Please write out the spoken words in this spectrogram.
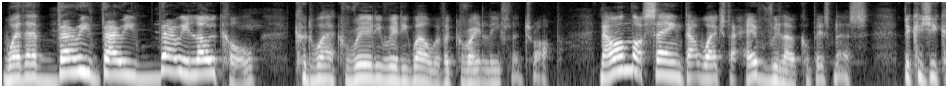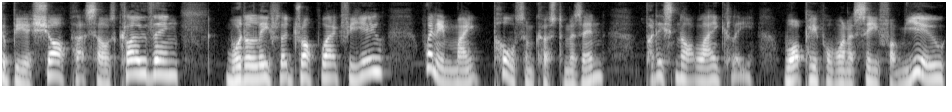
where they're very, very, very local could work really, really well with a great leaflet drop. Now, I'm not saying that works for every local business because you could be a shop that sells clothing. Would a leaflet drop work for you? Well, it might pull some customers in, but it's not likely. What people want to see from you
